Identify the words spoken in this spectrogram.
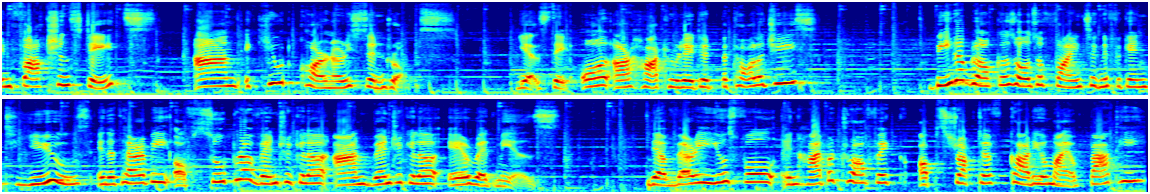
infarction states, and acute coronary syndromes. Yes, they all are heart related pathologies. Beta blockers also find significant use in the therapy of supraventricular and ventricular arrhythmias. They are very useful in hypertrophic obstructive cardiomyopathy.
